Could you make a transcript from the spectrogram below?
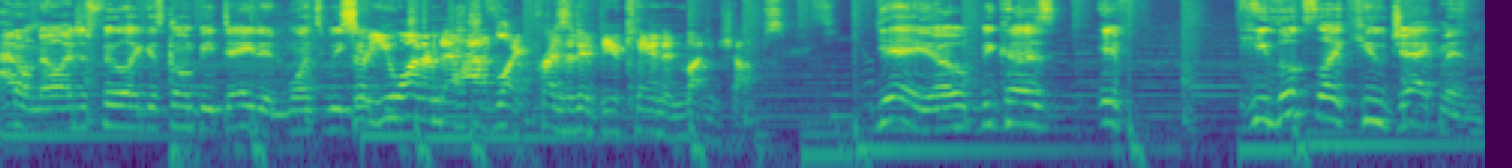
I don't know, I just feel like it's gonna be dated once we. So get you want him to have like President Buchanan mutton chops? Yeah, yo, because if he looks like Hugh Jackman,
